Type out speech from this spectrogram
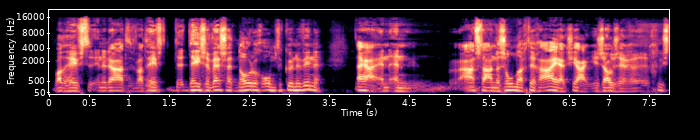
wat heeft inderdaad, wat heeft de- deze wedstrijd nodig om te kunnen winnen? Nou ja, en, en aanstaande zondag tegen Ajax, ja, je zou zeggen, Guus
